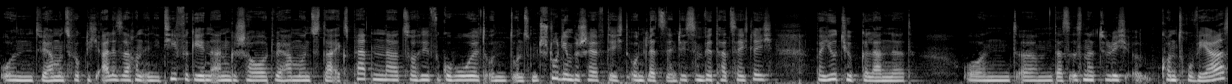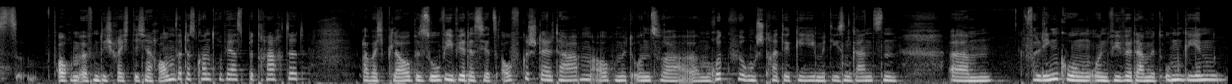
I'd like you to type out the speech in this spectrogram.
Und wir haben uns wirklich alle Sachen in die Tiefe gehend angeschaut. Wir haben uns da Experten da zur Hilfe geholt und uns mit Studien beschäftigt. Und letztendlich sind wir tatsächlich bei YouTube gelandet. Und ähm, das ist natürlich äh, kontrovers. Auch im öffentlich-rechtlichen Raum wird das kontrovers betrachtet. Aber ich glaube, so wie wir das jetzt aufgestellt haben, auch mit unserer ähm, Rückführungsstrategie, mit diesen ganzen ähm, Verlinkungen und wie wir damit umgehen,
